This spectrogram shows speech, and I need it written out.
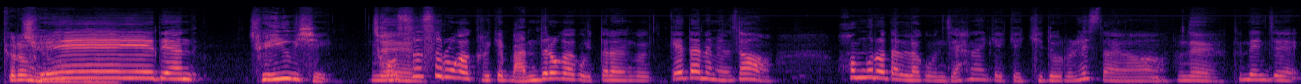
그럼요. 죄에 대한 죄의식 저 네. 스스로가 그렇게 만들어가고 있다는 걸 깨달으면서 허물어 달라고 이제 하나님께 이렇게 기도를 했어요. 네. 근데 이제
